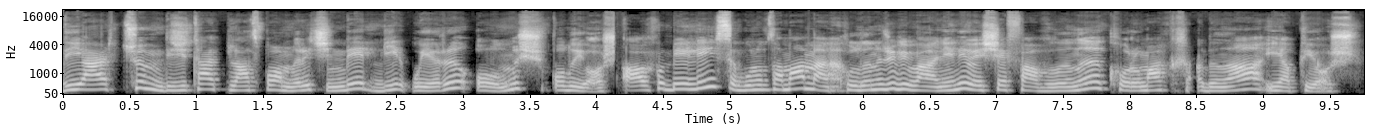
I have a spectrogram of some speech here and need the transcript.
diğer tüm dijital platformlar için de bir uyarı olmuş oluyor. Avrupa Birliği ise bunu tamamen kullanıcı güvenliğini ve şeffaflığını korumak adına yapıyor.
